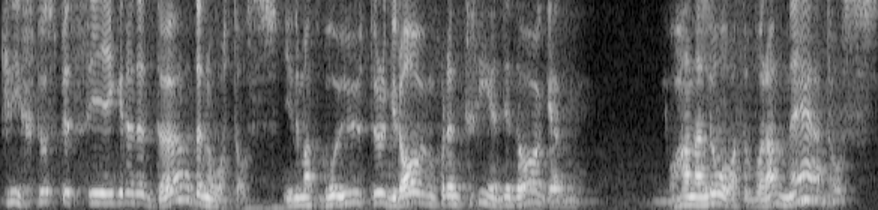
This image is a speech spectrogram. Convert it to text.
Kristus besegrade döden åt oss genom att gå ut ur graven på den tredje dagen. Och han har lovat att vara med oss.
